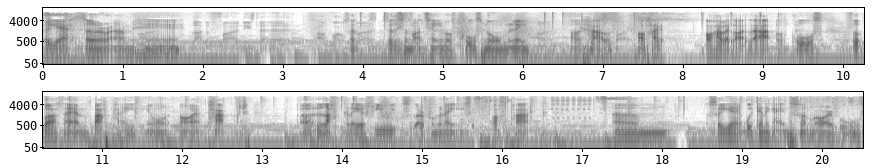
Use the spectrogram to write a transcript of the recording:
So yeah, Thuram here. So, so this is my team of course normally I'd have I'll have I'll have it like that of course. FUT birthday Mbappe, you know, I packed uh, luckily a few weeks ago from an 86 plus pack. Um, so yeah, we're gonna get into some rivals.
